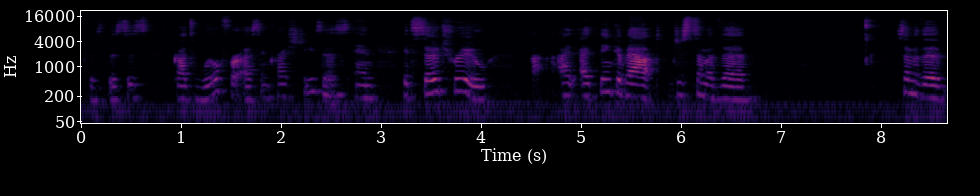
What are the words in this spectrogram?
because this is God's will for us in Christ Jesus, Mm-hmm. and it's so true. I, I think about just some of the some of the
